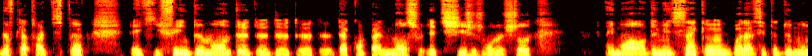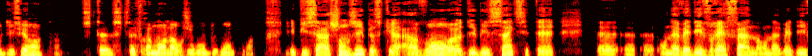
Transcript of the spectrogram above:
9,99 et qui fait une demande de de d'accompagnement sur les chi, ce genre de choses, et moi en 2005, euh, voilà, c'était deux mondes différents. C'était vraiment largement du monde. Et puis ça a changé parce qu'avant 2005, euh, c'était, euh, euh, on avait des vrais fans, on avait des,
